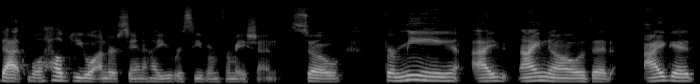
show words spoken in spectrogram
that will help you understand how you receive information so for me i i know that i get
